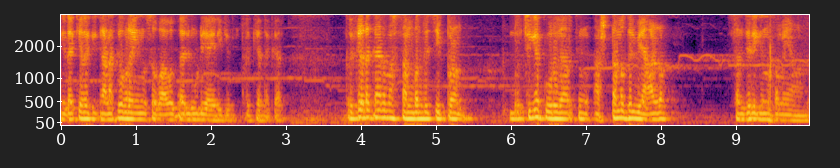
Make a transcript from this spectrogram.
ഇടയ്ക്കിടയ്ക്ക് കണക്ക് പറയുന്ന സ്വഭാവക്കാരും കൂടി ആയിരിക്കും ക്രിക്കറ്റക്കാർ. ക്രിക്കറ്റക്കാരെ സംബന്ധിച്ച് ഇപ്പം വൃശ്ചികക്കൂറുകാർക്ക് അഷ്ടമത്തിൽ വ്യാഴം സഞ്ചരിക്കുന്ന സമയമാണ്.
